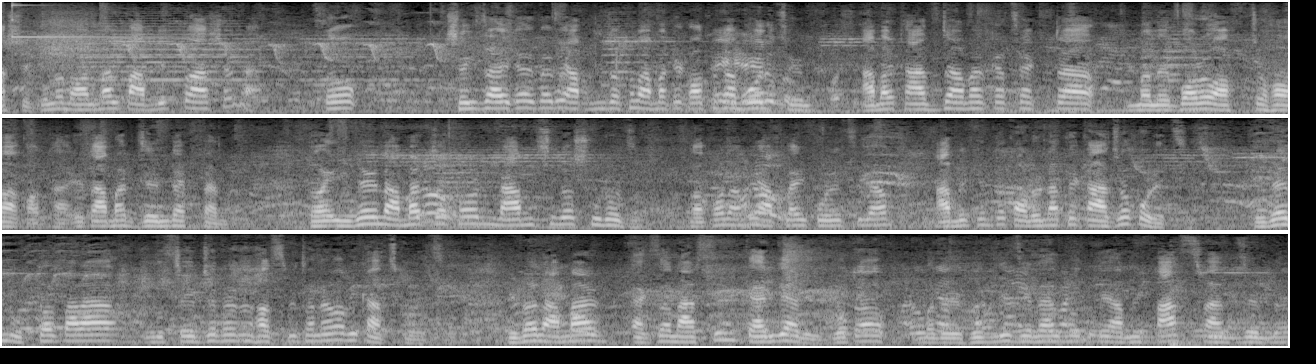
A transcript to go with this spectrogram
আসে, কোনো নর্মাল পাবলিক তো আসে না। তো সেই জায়গায় আপনি যখন আমাকে কথাটা বলছেন, আমার কাজটা আমার কাছে একটা মানে বড় অস্ত্র হওয়া কথা। এটা আমার জেন্ডার না। তো ইভেন আমার যখন নাম ছিল সুরজি, তখন আমি অ্যাপ্লাই করেছিলাম। আমি কিন্তু করোনাতে কাজও করেছি। ইভেন উত্তরপাড়া স্টেট জেনারেল হসপিটালেও আমি কাজ করেছি। ইভেন আমার একটা নার্সিং ক্যারিয়ারে গোটা মানে হুগলি জেলার মধ্যে আমি ফার্স্ট ট্রান্সজেন্ডার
